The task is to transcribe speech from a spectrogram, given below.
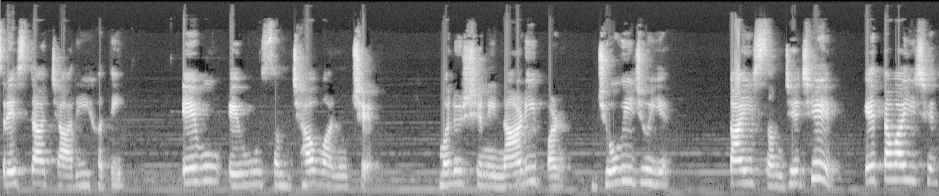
શ્રેષ્ઠાચારી હતી. એવું એવું સમજાવવાનું છે. મનુષ્યની નાડી પણ જોવી જોઈએ. કાંઈ સમજે છે કે તવાઈ છે?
